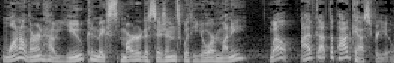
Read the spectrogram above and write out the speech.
Want to learn how you can make smarter decisions with your money? Well, I've got the podcast for you.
